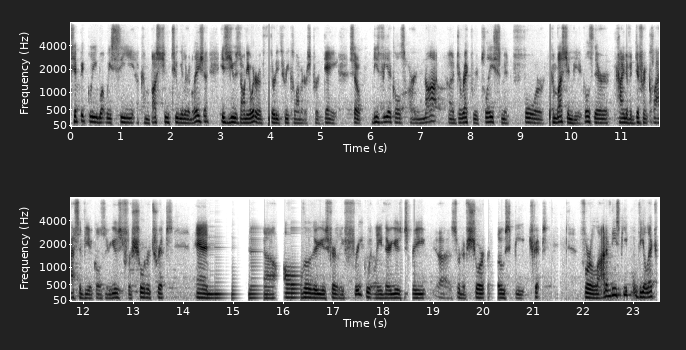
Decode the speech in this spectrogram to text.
typically what we see a combustion two-wheeler in Malaysia is used on the order of 33 kilometers per day. So these vehicles are not a direct replacement for combustion vehicles. They're kind of a different class of vehicles. They're used for shorter trips. And uh, although they're used fairly frequently, they're used for uh, sort of short, low speed trips. For a lot of these people, the electric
